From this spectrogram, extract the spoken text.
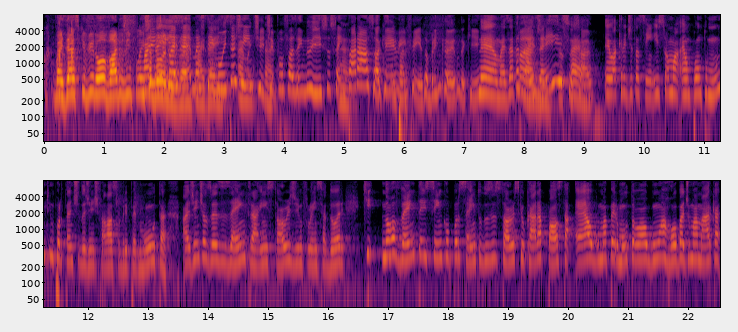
Mas é isso que virou vários Mas, influenciadores, mas, né? é- mas Mas tem é muita isso, é gente, muito- é. tipo, fazendo isso sem É. parar. Só que, Sem enfim, eu tô brincando aqui. Não, mas é verdade. Mas é isso, sabe? Eu acredito assim, isso é, uma- é um ponto muito importante da gente falar sobre permuta. A gente às vezes entra em stories de influenciador que 95% dos stories que o cara posta é alguma permuta ou algum arroba de uma marca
